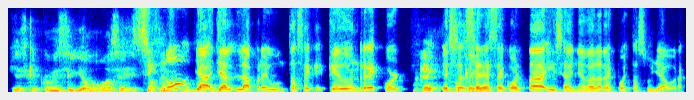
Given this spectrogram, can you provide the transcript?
¿Quieres que comience yo o se, Sí, no, ya, ya la pregunta se quedó en récord. Okay, okay. Se, se, corta y se añade la respuesta suya ahora.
